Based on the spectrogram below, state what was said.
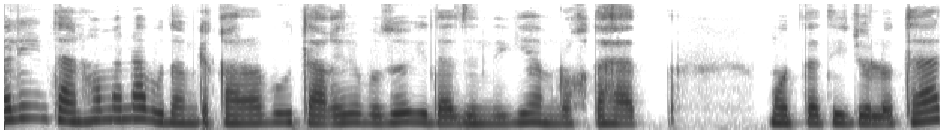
ولی این تنها من نبودم که قرار بود تغییر بزرگی در زندگیم رخ دهد. مدتی جلوتر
